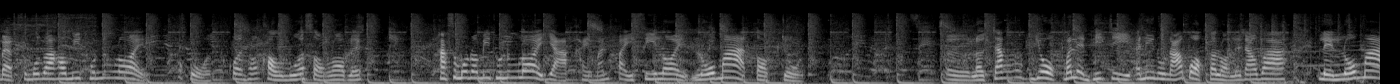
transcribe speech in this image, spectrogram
แบบสมมติว่าเขามีทุนหนึ่งร้อยโอ้โหคนท้องเขารั้วสองรอบเลย หากสมมติว่ามีทุนหนึ่งร้อยอยากให้มันไปซีร้อยโลมาตอบโจทย์ เออ เราจ้างโยกมาเล่นพีจี อันนี้หนูนะบอกตลอดเลยนะว่า เล่นโลมา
